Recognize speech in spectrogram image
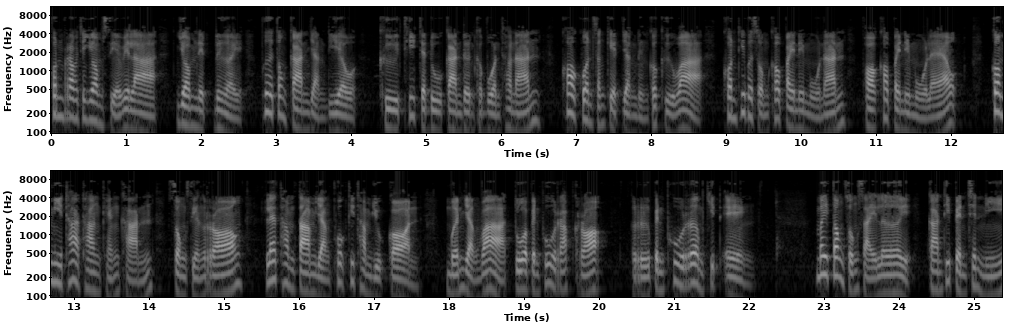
คนเราจะยอมเสียเวลา ยอมเหน็ดเหนื่อย เพื่อต้องการอย่างเดียว คือที่จะดูการเดินขบวนเท่านั้น ข้อควรสังเกตอย่างหนึ่งก็คือว่า คนที่ผสมเข้าไปในหมู่นั้น พอเข้าไปในหมู่แล้ว ก็มีท่าทางแข็งขัน ส่งเสียงร้อง และทำตามอย่างพวกที่ทำอยู่ก่อน เหมือนอย่างว่าตัวเป็นผู้รับเคราะห์ หรือเป็นผู้เริ่มคิดเอง ไม่ต้องสงสัยเลย การที่เป็นเช่นนี้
